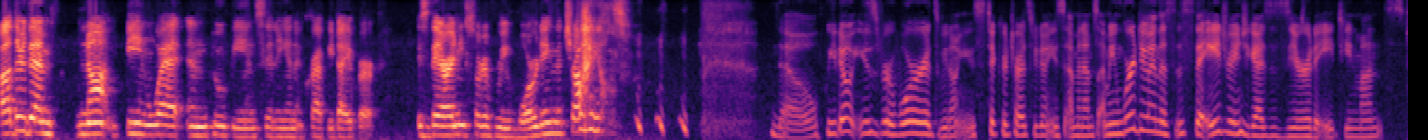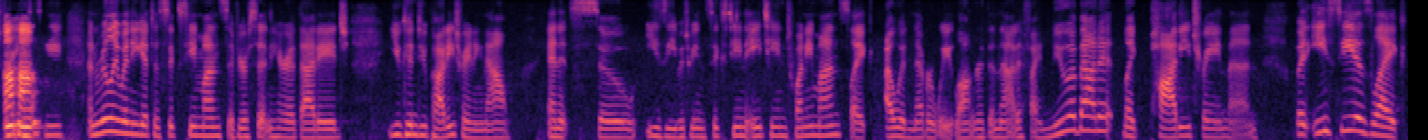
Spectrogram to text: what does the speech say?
other than not being wet and poopy and sitting in a crappy diaper? Is there any sort of rewarding the child? No, we don't use rewards. We don't use sticker charts. We don't use M&Ms. I mean, we're doing this. This is the age range, you guys, is zero to 18 months. Uh-huh. And really, when you get to 16 months, if you're sitting here at that age, you can do potty training now. And it's so easy between 16, 18, 20 months. Like, I would never wait longer than that if I knew about it. Like, potty train then. But EC is like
